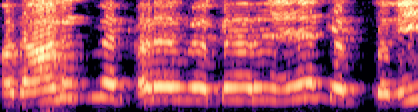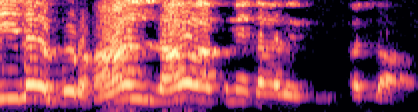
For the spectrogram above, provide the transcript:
عدالت میں کھڑے ہوئے کہہ رہے ہیں کہ دلیل اور برہان لاؤ اپنے دعوے کی۔ اللہ۔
